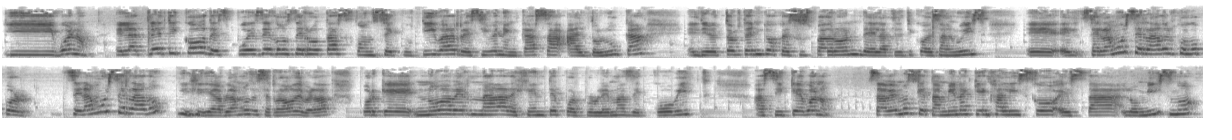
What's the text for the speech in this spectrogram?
Y bueno, el Atlético, después de dos derrotas consecutivas, reciben en casa al Toluca. El director técnico Jesús Padrón del Atlético de San Luis. Eh, será muy cerrado el juego por... Será muy cerrado, y hablamos de cerrado de verdad, porque no va a haber nada de gente por problemas de COVID. Así que bueno, Sabemos que también aquí en Jalisco está lo mismo,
